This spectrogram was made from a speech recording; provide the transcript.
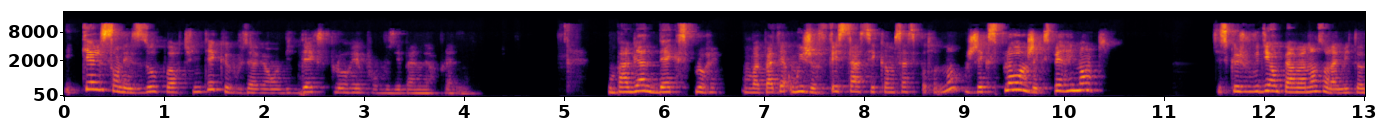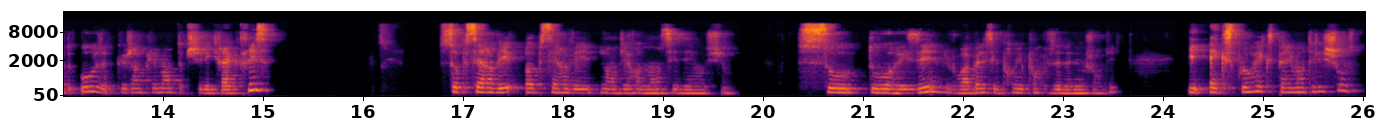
Et quelles sont les opportunités que vous avez envie d'explorer pour vous épanouir pleinement? On parle bien d'explorer. On ne va pas dire oui, je fais ça, c'est comme ça, c'est pas trop. Non, j'explore, j'expérimente. C'est ce que je vous dis en permanence dans la méthode OSE que j'implémente chez les créatrices. S'observer, observer l'environnement, ses émotions. S'autoriser, je vous rappelle, c'est le premier point que je vous ai donné aujourd'hui. Et explorer, expérimenter les choses.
